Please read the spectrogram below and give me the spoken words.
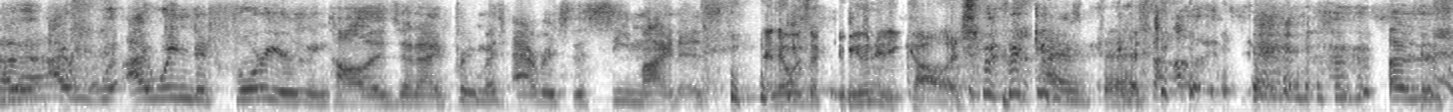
I, Yeah. I, w- I winged it four years in college and I pretty much averaged a C minus. And it was a community college. It was a I'm dead. college. Yeah. I was just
